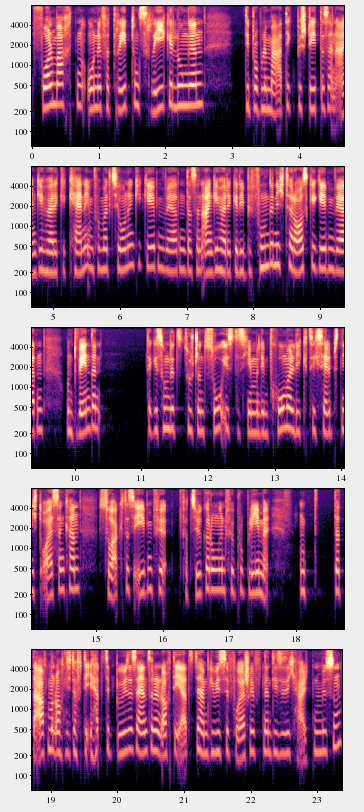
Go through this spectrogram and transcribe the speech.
Vollmachten, ohne Vertretungsregelungen die Problematik besteht, dass an Angehörige keine Informationen gegeben werden, dass an Angehörige die Befunde nicht herausgegeben werden und wenn dann der Gesundheitszustand so ist, dass jemand im Koma liegt, sich selbst nicht äußern kann, sorgt das eben für Verzögerungen, für Probleme. Und da darf man auch nicht auf die Ärzte böse sein, sondern auch die Ärzte haben gewisse Vorschriften, an die sie sich halten müssen.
